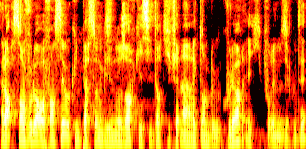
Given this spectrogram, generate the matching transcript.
Alors, sans vouloir offenser aucune personne xénogenre qui s'identifierait à un rectangle de couleur et qui pourrait nous écouter.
